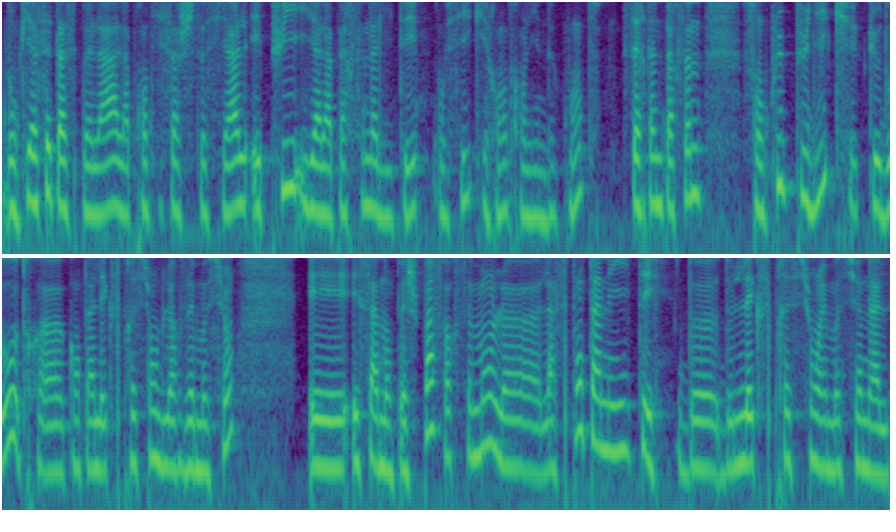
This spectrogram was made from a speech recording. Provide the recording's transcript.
Donc, il y a cet aspect-là, l'apprentissage social. Et puis, il y a la personnalité aussi qui rentre en ligne de compte. Certaines personnes sont plus pudiques que d'autres euh, quant à l'expression de leurs émotions. Et, ça n'empêche pas forcément la spontanéité de, l'expression émotionnelle.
